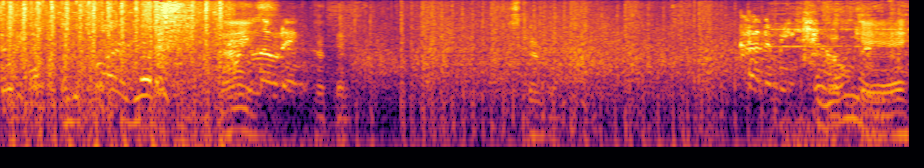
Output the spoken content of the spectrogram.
Setting up Under fire here. Nice. Reloading. Got them. Just careful. Enemy. Okay.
